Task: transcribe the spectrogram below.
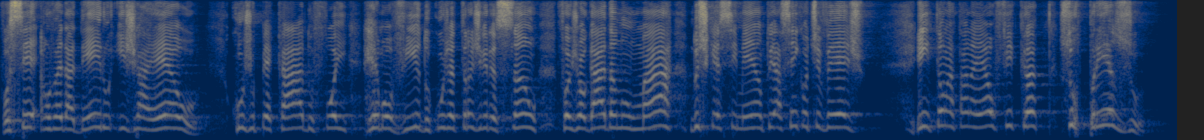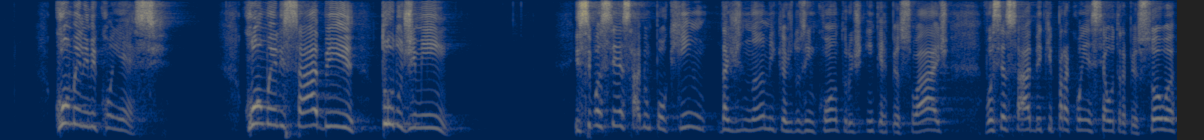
Você é um verdadeiro Israel, cujo pecado foi removido, cuja transgressão foi jogada no mar do esquecimento. É assim que eu te vejo. E então Natanael fica surpreso. Como ele me conhece? Como ele sabe tudo de mim? E se você sabe um pouquinho das dinâmicas dos encontros interpessoais, você sabe que para conhecer a outra pessoa,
